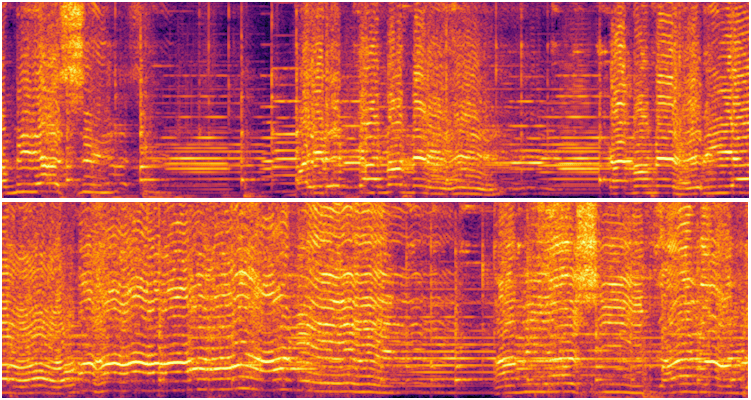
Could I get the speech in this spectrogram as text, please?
আমি আসি বাইরে কাননে কাননে হেরিয়া। আমি আসি কানন্দ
